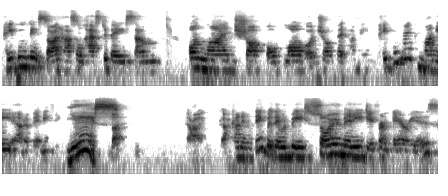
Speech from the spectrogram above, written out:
people think side hustle has to be some online shop or blog or job, but I mean, people make money out of anything. Yes. But I, I can't even think, but there would be so many different areas.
